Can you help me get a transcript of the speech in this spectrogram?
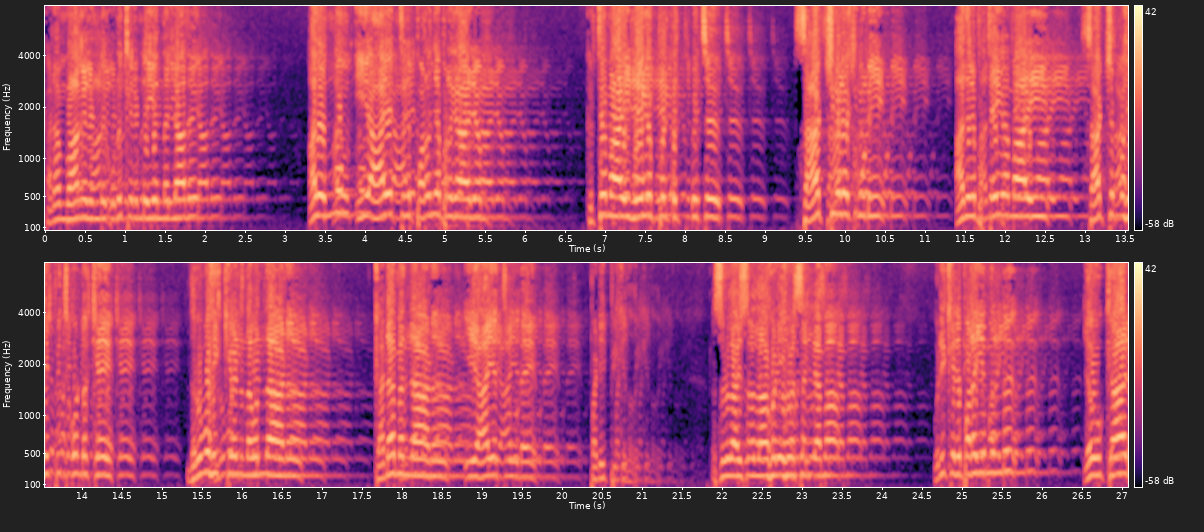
കടം വാങ്ങലുണ്ട് കൊടുക്കലുണ്ട് എന്നല്ലാതെ അതൊന്നും ഈ ആയത്തിൽ പറഞ്ഞ പ്രകാരം കൃത്യമായി രേഖപ്പെടുത്തി വെച്ച് സാക്ഷികളെ കൂടി അതിന് പ്രത്യേകമായി സാക്ഷ്യം വഹിപ്പിച്ചുകൊണ്ടൊക്കെ നിർവഹിക്കേണ്ടുന്ന ഒന്നാണ് കടമെന്നാണ് ഈ ആയത്തിലൂടെ പഠിപ്പിക്കുന്നത്. ഒരിക്കലും വസല്ലമ ഒരിക്കൽ പറയുന്നുണ്ട് ലൗ കാന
